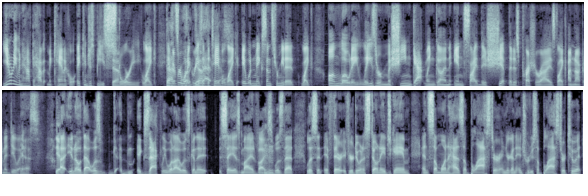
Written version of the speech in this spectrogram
You don't even have to have it mechanical. It can just be story. Like That's if everyone what- agrees at the table, yes. like it wouldn't make sense for me to like unload a laser machine Gatling gun inside this ship that is pressurized. Like I'm not going to do it. Yes. Yeah. Uh, you know that was g- m- exactly what I was going to say as my advice was that listen if they're if you're doing a stone age game and someone has a blaster and you're going to introduce a blaster to it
